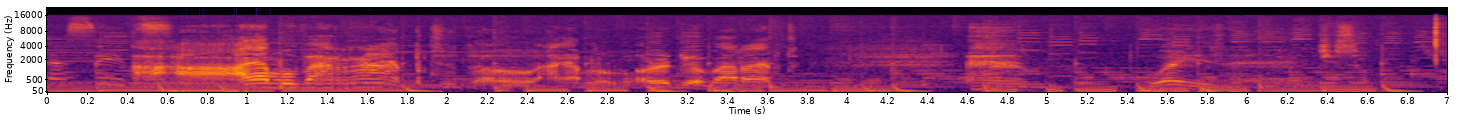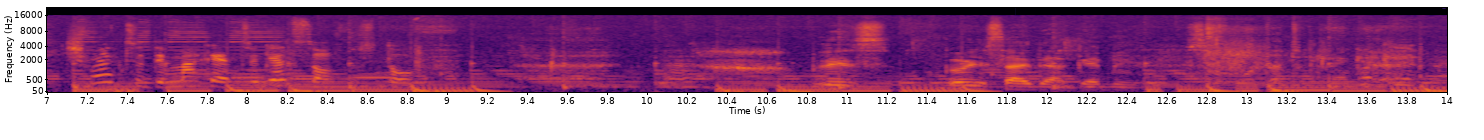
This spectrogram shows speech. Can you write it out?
That's it. Uh, I am overripe. Though. I am already overripe. Um, where is uh, Jisoo? She went to the market to get some stuff. Uh, please go inside and get me some water to drink. Okay.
